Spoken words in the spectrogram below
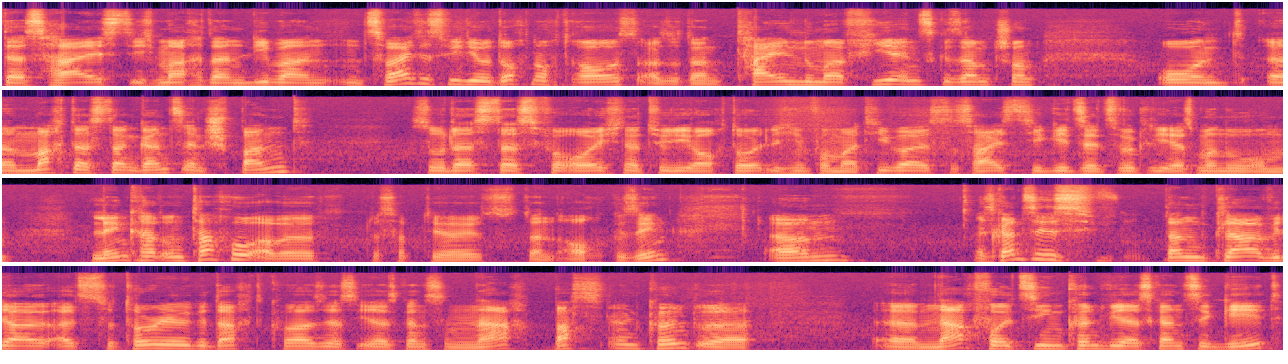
Das heißt, ich mache dann lieber ein, zweites Video doch noch draus, also dann Teil Nummer 4 insgesamt schon und äh, mache das dann ganz entspannt, sodass das für euch natürlich auch deutlich informativer ist. Das heißt, hier geht es jetzt wirklich erstmal nur um Lenkrad und Tacho, aber das habt ihr jetzt dann auch gesehen. Ähm, das Ganze ist dann klar wieder als Tutorial gedacht, quasi, dass ihr das Ganze nachbasteln könnt oder äh, nachvollziehen könnt, wie das Ganze geht.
